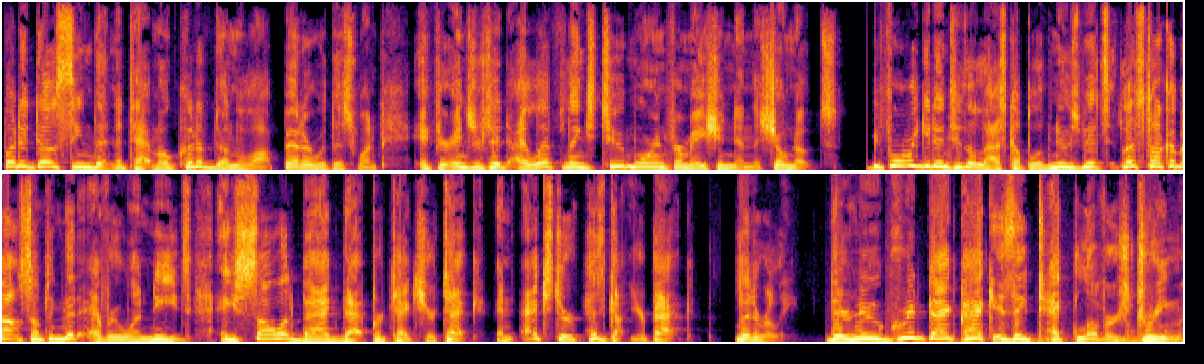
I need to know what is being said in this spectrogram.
but it does seem that Netatmo could have done a lot better with this one. If you're interested, I left links to more information in the show notes. Before we get into the last couple of news bits, let's talk about something that everyone needs a solid bag that protects your tech, and Ekster has got your back. Literally. Their new Grid Backpack is a tech lover's dream.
